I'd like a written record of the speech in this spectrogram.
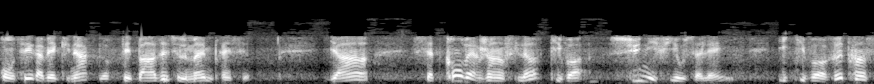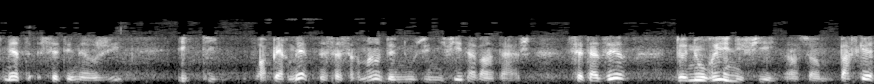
qu'on tire avec une arc, c'est basé sur le même principe. Il y a cette convergence-là qui va s'unifier au soleil et qui va retransmettre cette énergie et qui va permettre nécessairement de nous unifier davantage. C'est-à-dire de nous réunifier, en somme. Parce que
